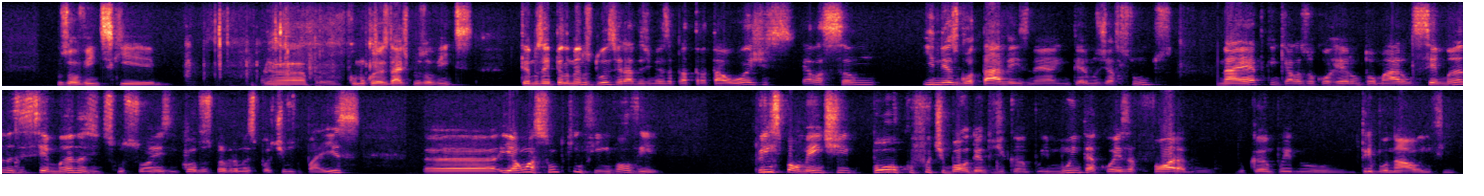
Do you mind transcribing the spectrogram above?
ouvintes que, uh, como curiosidade para os ouvintes, temos aí pelo menos duas viradas de mesa para tratar hoje. Elas são inesgotáveis, né, em termos de assuntos na época em que elas ocorreram, tomaram semanas e semanas de discussões em todos os programas esportivos do país. Uh, e é um assunto que, enfim, envolve principalmente pouco futebol dentro de campo e muita coisa fora do, do campo e no tribunal, enfim.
